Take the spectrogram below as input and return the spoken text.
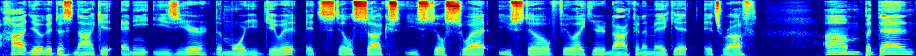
hot yoga does not get any easier the more you do it. It still sucks. You still sweat. You still feel like you're not going to make it. It's rough. Um, but then,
